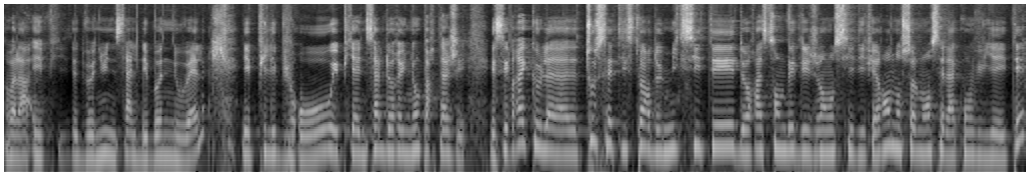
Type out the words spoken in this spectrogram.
Voilà, et puis c'est devenu une salle des bonnes nouvelles, et puis les bureaux, et puis il y a une salle de réunion partagée. Et c'est vrai que la, toute cette histoire de mixité, de rassembler des gens aussi différents, non seulement c'est la convivialité,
